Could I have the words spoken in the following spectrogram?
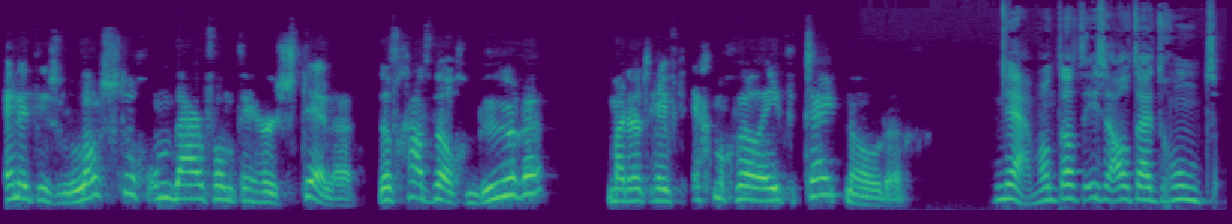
En het is lastig om daarvan te herstellen. Dat gaat wel gebeuren, maar dat heeft echt nog wel even tijd nodig. Ja, want dat is altijd rond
